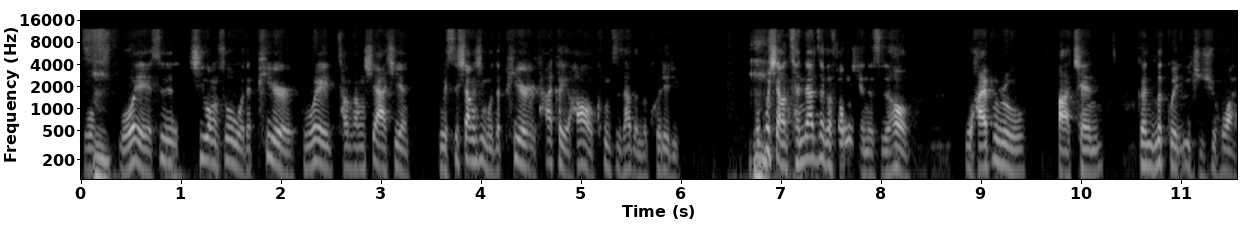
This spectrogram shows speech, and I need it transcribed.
我嗯。我也是希望说我的 peer 不会常常下线，我也是相信我的 peer 他可以好好控制他的 liquidity。我不想承担这个风险的时候，我还不如把钱跟 liquid 一起去换，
